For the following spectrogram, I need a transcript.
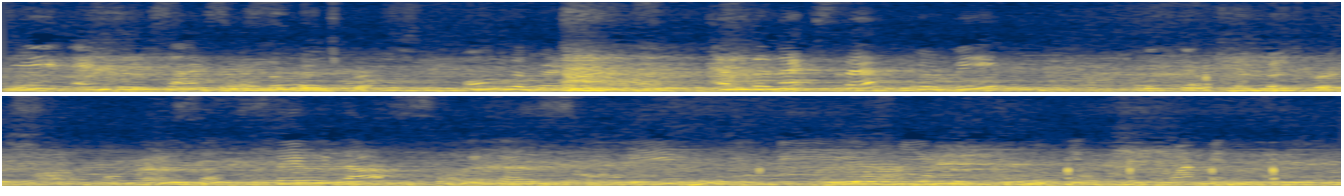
three exercises On the bench press. on the bench press. And the next step will be one bench press. Okay, so stay with because we will be here in one minute.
